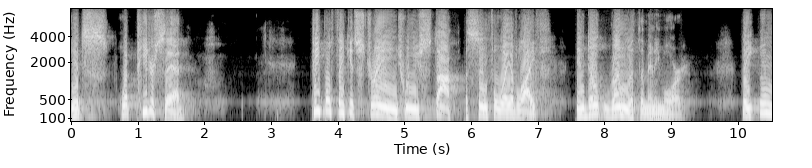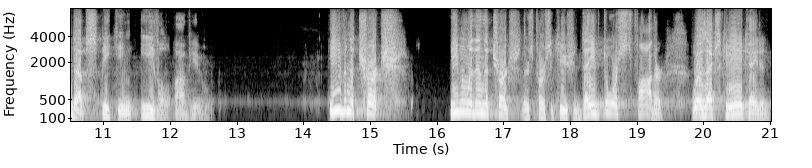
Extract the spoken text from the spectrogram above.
It's what Peter said. People think it's strange when you stop a sinful way of life and don't run with them anymore. They end up speaking evil of you. Even the church, even within the church, there's persecution. Dave Dorst's father was excommunicated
